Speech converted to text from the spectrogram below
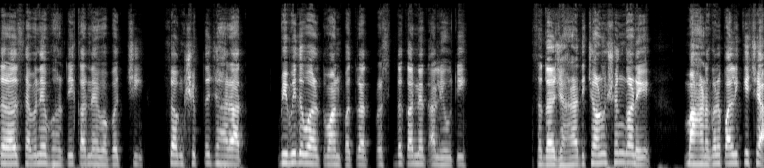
सरळ सेवेने भरती करण्याबाबतची संक्षिप्त जाहिरात विविध वर्तमानपत्रात प्रसिद्ध करण्यात आली होती. सदर जाहिरातीच्या अनुषंगाने महानगरपालिकेच्या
